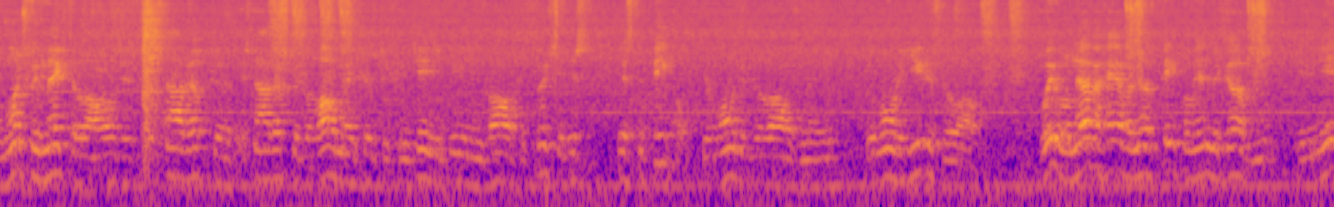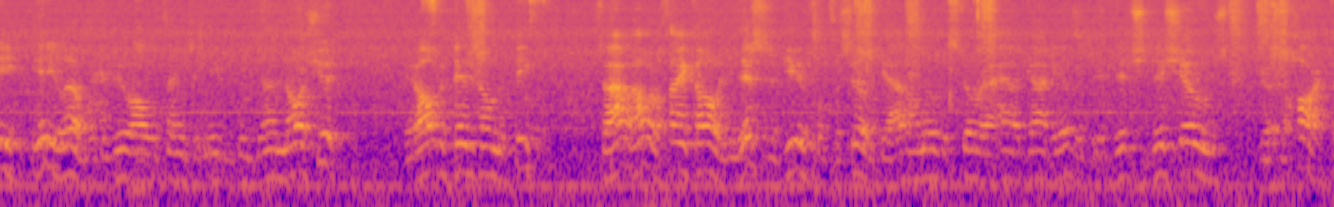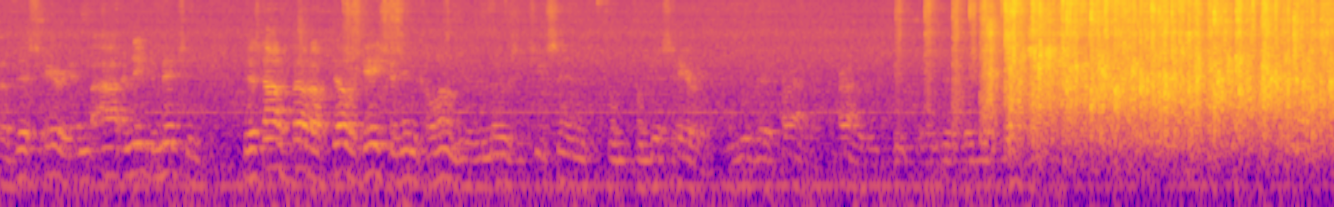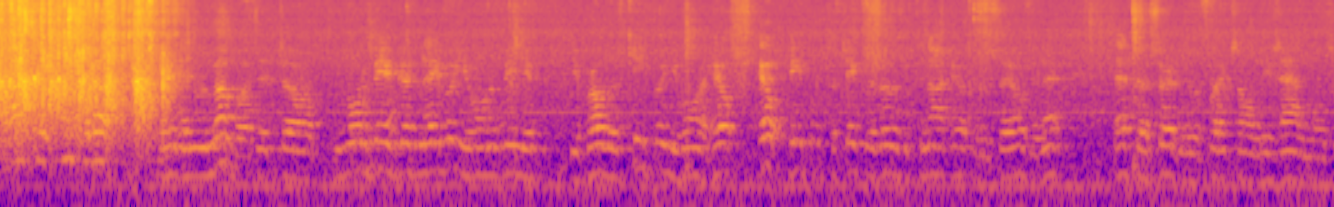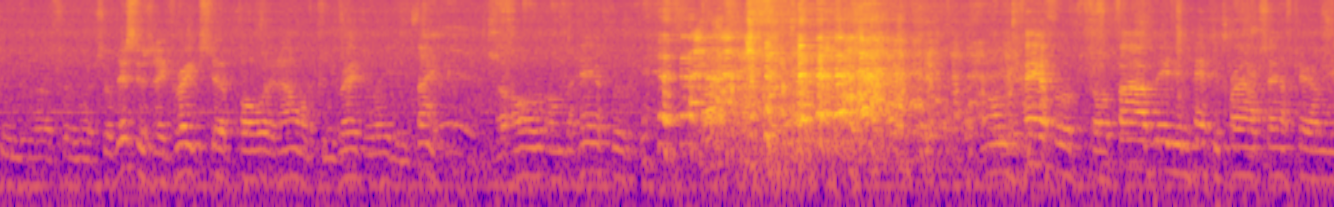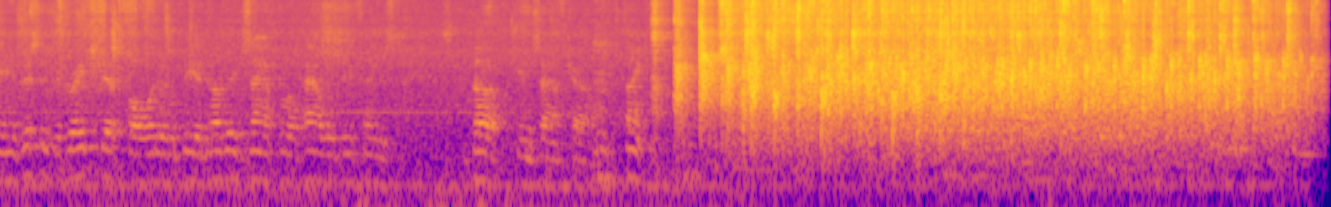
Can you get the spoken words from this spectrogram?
And once we make the laws, it's, not up to it's not up to the lawmakers to continue being involved to push it. It's, it's the people that wanted the laws made, that want to use the laws. We will never have enough people in the government in any any level to do all the things that need to be done, nor should it. It all depends on the people. So I, I want to thank all of you. This is a beautiful facility. I don't know the story of how it got here, but it, it, this shows the, the heart of this area. And I, need to mention, there's not a better delegation in Columbia than those that you send from, from this area. And we're very proud, proud of these people. They just- they just- I say keep it up. And, and remember that uh, you want to be a good neighbor, you want to be your, your brother's keeper, you want to help help people, particularly those who cannot help themselves, and that that uh, certainly reflects on these animals whom we love so much. So this is a great step forward, and I want to congratulate and thank uh, all on behalf of on behalf of uh, five million happy, proud South Carolinians, this is a great step forward. It will be another example of how we do things better in South Carolina. Thank you.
